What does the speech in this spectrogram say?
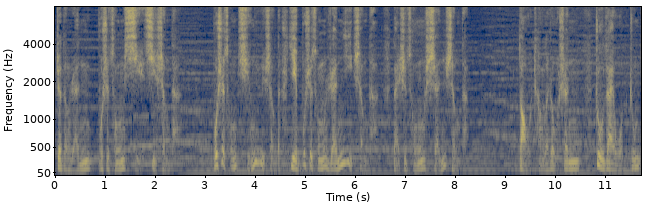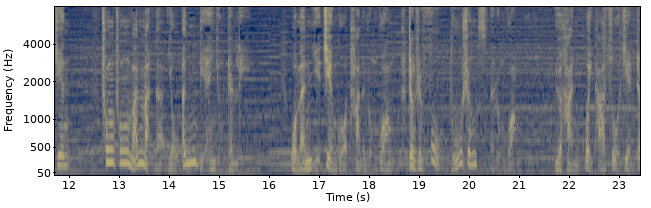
这等人不是从血气生的，不是从情欲生的，也不是从人意生的，乃是从神生的。道成了肉身，住在我们中间，充充满满的有恩典有真理。我们也见过他的荣光，正是父独生子的荣光。约翰为他做见证。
